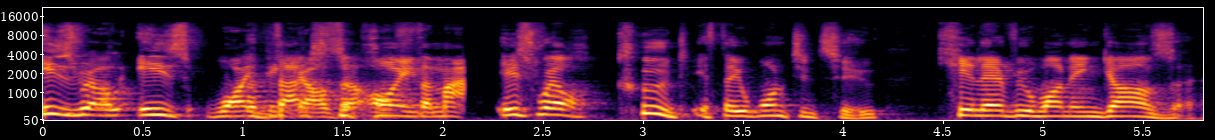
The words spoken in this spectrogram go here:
Israel is wiping Gaza the point. off the map. Israel could, if they wanted to, kill everyone in Gaza.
